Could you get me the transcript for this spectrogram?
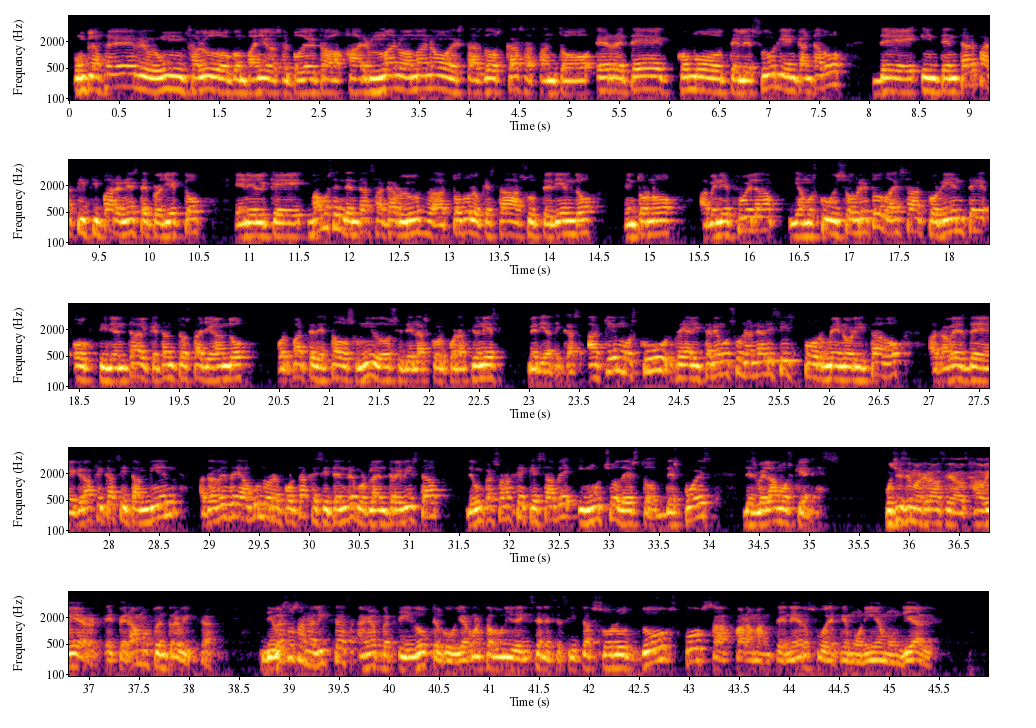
Un placer, un saludo compañeros, el poder trabajar mano a mano estas dos casas, tanto RT como Telesur, y encantado de intentar participar en este proyecto en el que vamos a intentar sacar luz a todo lo que está sucediendo en torno a Venezuela y a Moscú y sobre todo a esa corriente occidental que tanto está llegando por parte de Estados Unidos y de las corporaciones mediáticas. Aquí en Moscú realizaremos un análisis pormenorizado a través de gráficas y también a través de algunos reportajes y tendremos la entrevista de un personaje que sabe y mucho de esto. Después desvelamos quién es. Muchísimas gracias, Javier. Esperamos tu entrevista. Diversos analistas han advertido que el gobierno estadounidense necesita solo dos cosas para mantener su hegemonía mundial,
